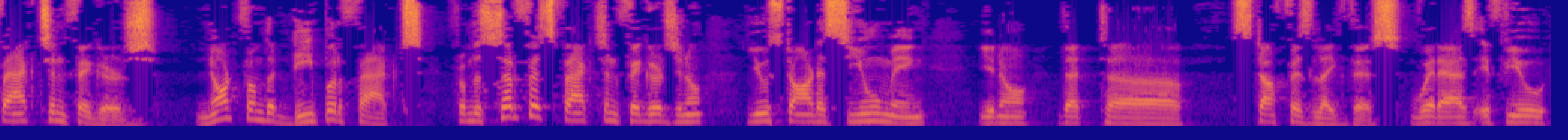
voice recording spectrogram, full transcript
facts and figures, not from the deeper facts, from the surface facts and figures, you know, you start assuming, you know, that... Uh, stuff is like this. Whereas if you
